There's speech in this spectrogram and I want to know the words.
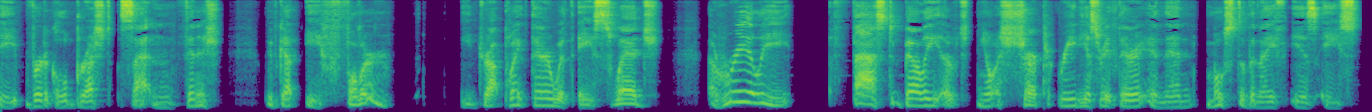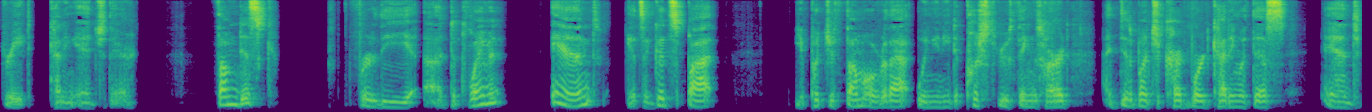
a vertical brushed satin finish. We've got a fuller, drop point there with a swedge, a really fast belly, you know, a sharp radius right there, and then most of the knife is a straight cutting edge there. Thumb disc for the uh, deployment, and it's a good spot. You put your thumb over that when you need to push through things hard. I did a bunch of cardboard cutting with this, and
